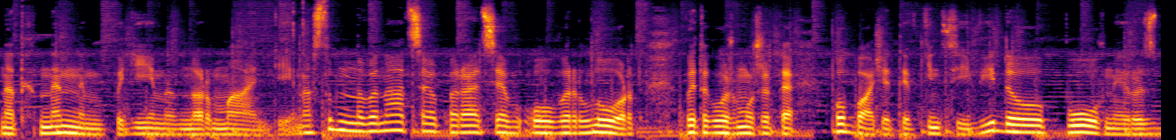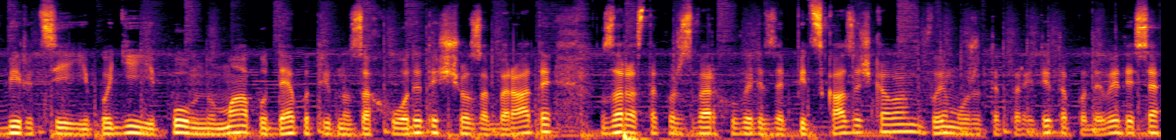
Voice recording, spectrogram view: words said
натхненними подіями в Нормандії. Наступна новина це операція в Оверлорд. Ви також можете побачити в кінці відео повний розбір цієї події, повну мапу, де потрібно заходити, що забирати. Зараз також зверху вилізе підсказочка вам, ви можете перейти та подивитися,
